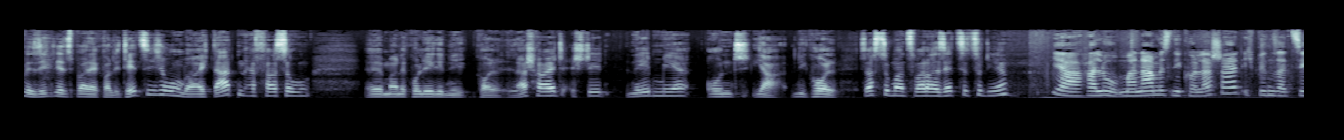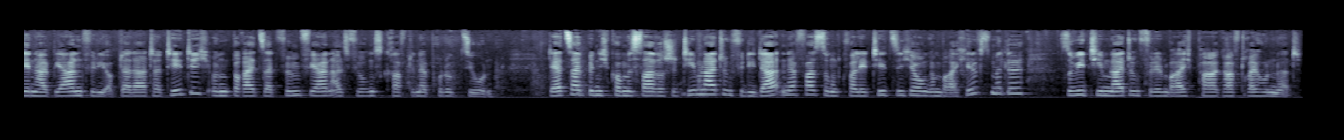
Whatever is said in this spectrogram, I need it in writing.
Wir sind jetzt bei der Qualitätssicherung im Bereich Datenerfassung. Äh, meine Kollegin Nicole Laschheit steht neben mir. Und ja, Nicole, sagst du mal zwei, drei Sätze zu dir? Ja, hallo, mein Name ist Nicole Laschheit. Ich bin seit zehnhalb Jahren für die Optadata tätig und bereits seit fünf Jahren als Führungskraft in der Produktion. Derzeit bin ich kommissarische Teamleitung für die Datenerfassung und Qualitätssicherung im Bereich Hilfsmittel sowie Teamleitung für den Bereich Paragraph 300.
